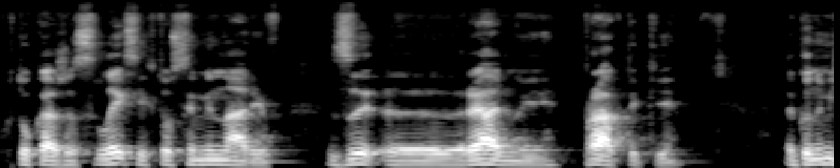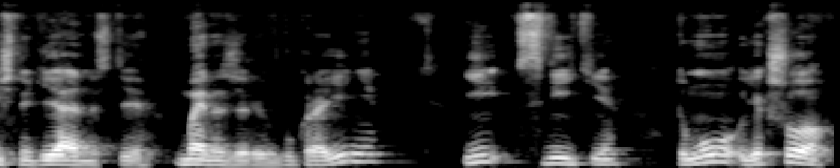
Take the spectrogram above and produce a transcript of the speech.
хто каже, з лекцій, хто семінарів з реальної практики економічної діяльності менеджерів в Україні і в світі. Тому, якщо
